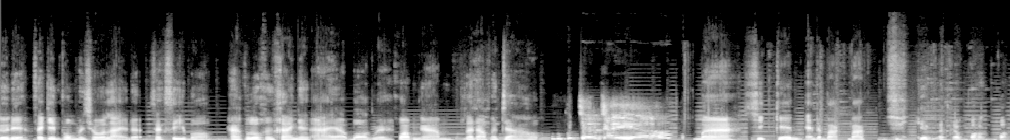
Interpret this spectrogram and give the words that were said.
ดูเดี๋ยวสกินผมเป็นโชว์ไหล่ด้วยเซ็กซี่บอกหากโลข้างๆยังอายอะบอกเลย ความงามระดับพระเจ้า เจอไก่แล้วมาชิคเก้นแอนด์บักบักชิคเก้นอาจจะบักบัก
